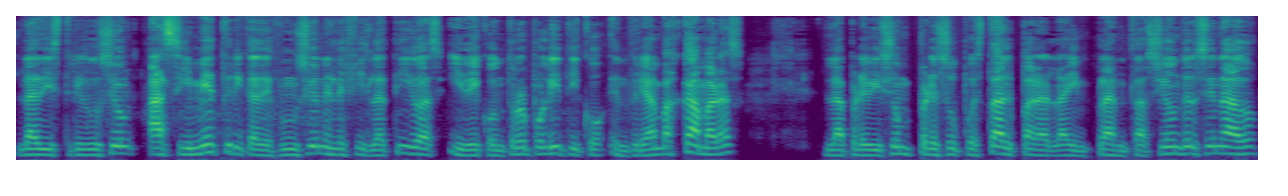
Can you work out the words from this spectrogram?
la distribución asimétrica de funciones legislativas y de control político entre ambas cámaras, la previsión presupuestal para la implantación del Senado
